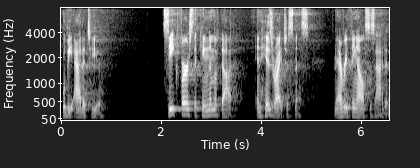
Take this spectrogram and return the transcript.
will be added to you. Seek first the kingdom of God and his righteousness, and everything else is added.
